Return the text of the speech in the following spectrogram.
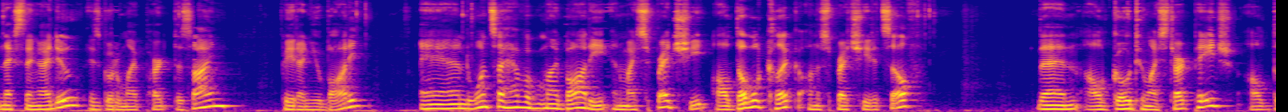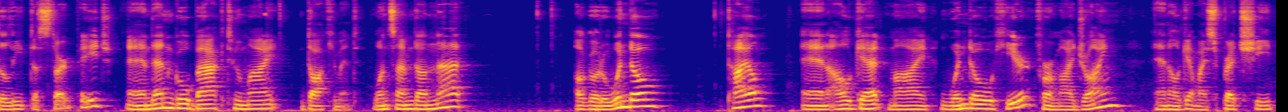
Next thing I do is go to my part design, create a new body. And once I have my body and my spreadsheet, I'll double click on the spreadsheet itself. Then I'll go to my start page. I'll delete the start page and then go back to my document. Once I'm done that, I'll go to window, tile, and I'll get my window here for my drawing and I'll get my spreadsheet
